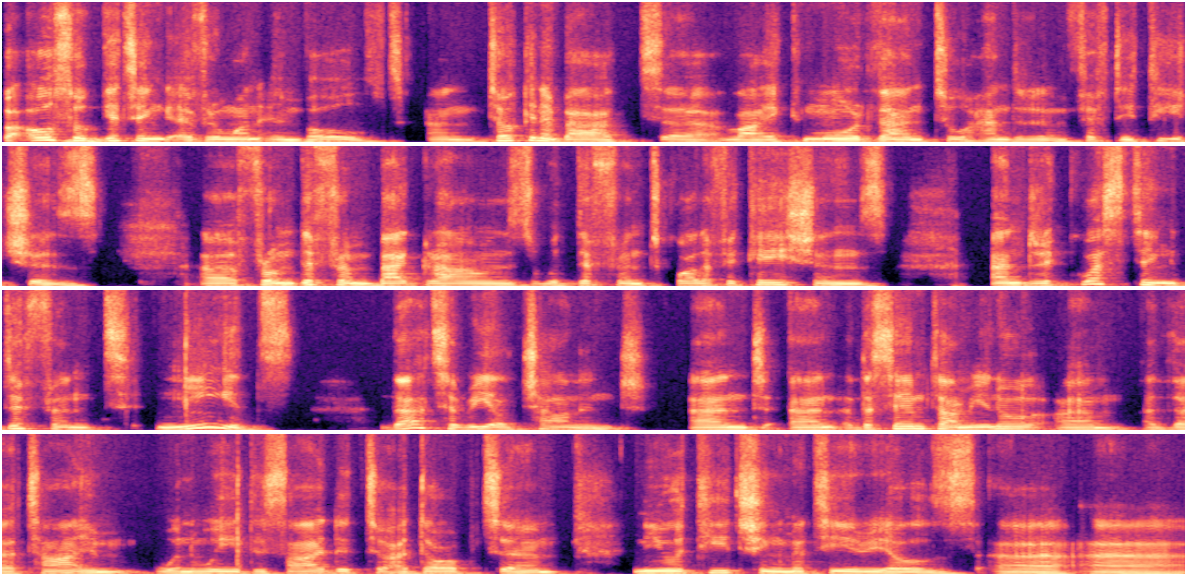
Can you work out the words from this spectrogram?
but also mm-hmm. getting everyone involved and talking about uh, like more than 250 teachers uh, from different backgrounds with different qualifications and requesting different needs. That's a real challenge and and at the same time you know um, at that time when we decided to adopt um, new teaching materials uh, uh,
